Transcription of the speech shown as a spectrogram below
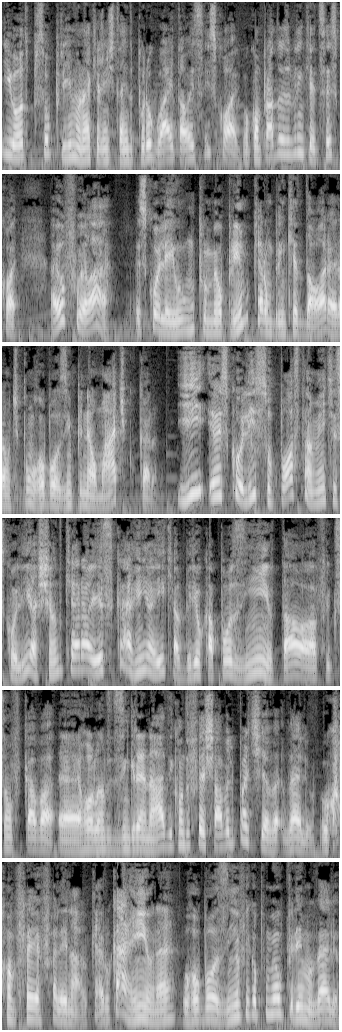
e outro pro seu primo, né? Que a gente tá indo pro Uruguai e tal, aí você escolhe. Vou comprar dois brinquedos, você escolhe. Aí eu fui lá, eu escolhi um pro meu primo, que era um brinquedo da hora, era um, tipo um robozinho pneumático, cara. E eu escolhi, supostamente escolhi, achando que era esse carrinho aí que abria o capozinho e tal, a fricção ficava é, rolando desengrenado e quando fechava ele partia, ve- velho. Eu comprei, eu falei, não, eu quero o carrinho, né? O robozinho fica pro meu primo, velho.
